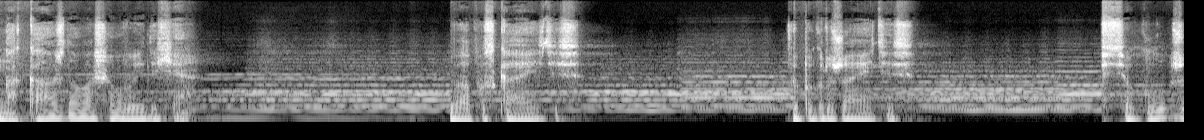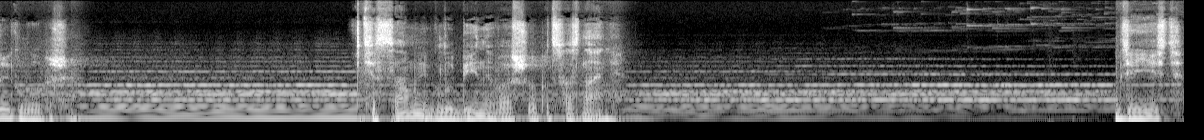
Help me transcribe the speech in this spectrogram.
На каждом вашем выдохе – опускаетесь, вы погружаетесь все глубже и глубже в те самые глубины вашего подсознания, где есть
